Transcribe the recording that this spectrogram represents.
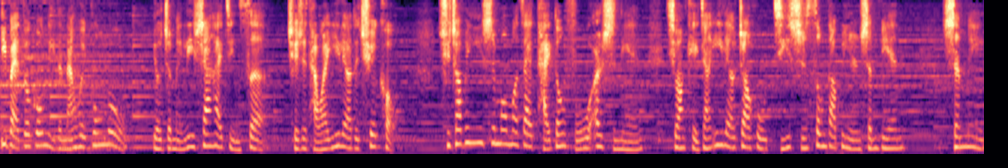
一百多公里的南回公路，有着美丽山海景色，却是台湾医疗的缺口。徐超斌医师默默在台东服务二十年，希望可以将医疗照护及时送到病人身边，生命。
